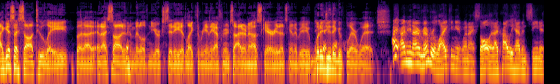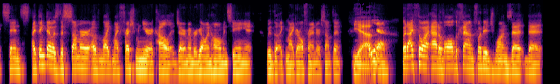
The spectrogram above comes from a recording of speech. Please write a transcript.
I guess I saw it too late, but uh, and I saw it in the middle of New York City at like three in the afternoon. So I don't know how scary that's going to be. What did you think of Blair Witch? I, I mean, I remember liking it when I saw it. I probably haven't seen it since. I think that was the summer of like my freshman year of college. I remember going home and seeing it with like my girlfriend or something. Yeah, But yeah, but I thought out of all the found footage ones that that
